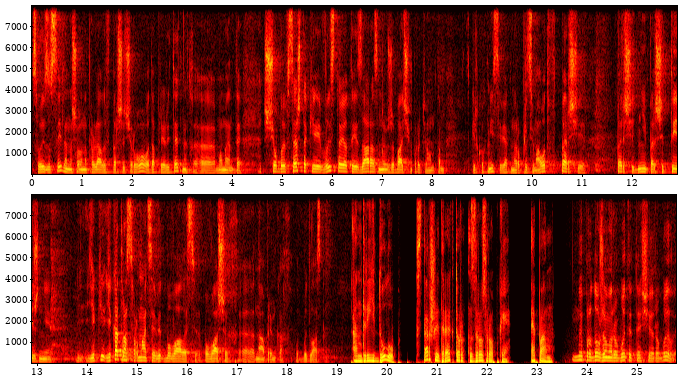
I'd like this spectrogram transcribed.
свої зусилля, на що ви направляли в першочергово, да, пріоритетних е, моменти, щоб все ж таки вистояти. І зараз ми вже бачимо протягом там кількох місяців, як ми працюємо. А от в перші, перші дні, перші тижні. Які, яка трансформація відбувалася по ваших е, напрямках? От, будь ласка. Андрій Дулуб, старший директор з розробки ЕПАМ. Ми продовжуємо робити те, що робили,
